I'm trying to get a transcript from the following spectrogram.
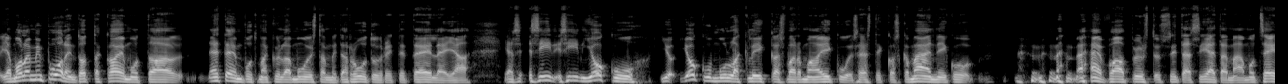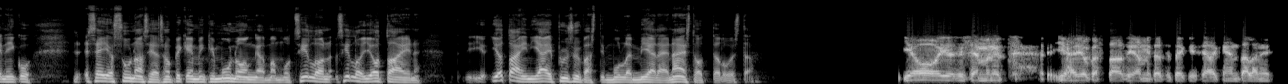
ja molemmin puolin totta kai, mutta ne temput mä kyllä muistan, mitä Ruutu yritti teille ja, ja siinä, siinä joku, joku mulla klikkasi varmaan ikuisesti, koska mä en niinku, mä, en vaan pysty sitä sietämään, mutta se ei, niinku, se ei ole sun asia, se on pikemminkin mun ongelma, mutta silloin, silloin jotain, jotain jäi pysyvästi mulle mieleen näistä otteluista. Joo, ja siis en mä nyt ihan jokaista asiaa, mitä se teki siellä kentällä, niin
